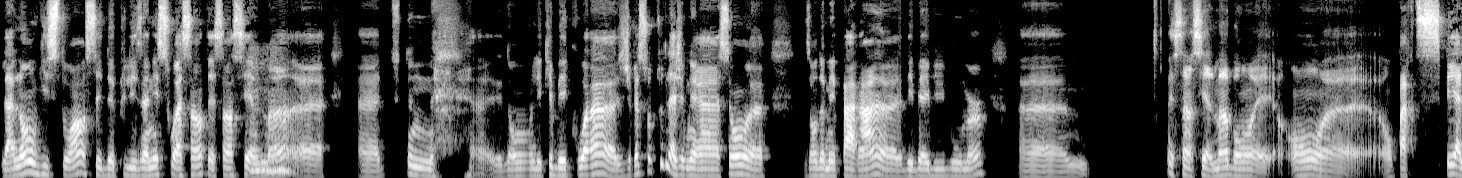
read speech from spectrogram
la longue histoire, c'est depuis les années 60 essentiellement, mm-hmm. euh, euh, toute une, euh, dont les Québécois, je dirais surtout de la génération, disons, de mes parents, des baby boomers, essentiellement, bon, ont, ont participé à,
